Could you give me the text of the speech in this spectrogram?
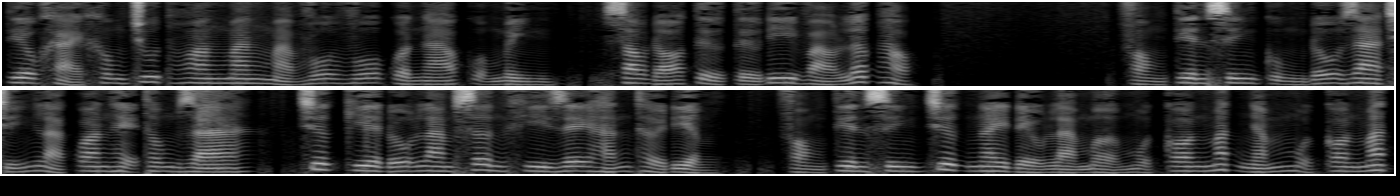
tiêu khải không chút hoang mang mà vỗ vỗ quần áo của mình, sau đó từ từ đi vào lớp học. Phòng tiên sinh cùng Đỗ Gia chính là quan hệ thông gia, trước kia Đỗ Lam Sơn khi dễ hắn thời điểm, phòng tiên sinh trước nay đều là mở một con mắt nhắm một con mắt,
